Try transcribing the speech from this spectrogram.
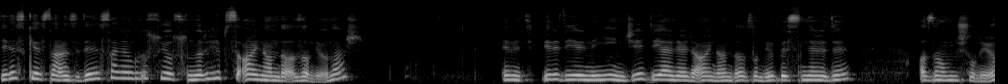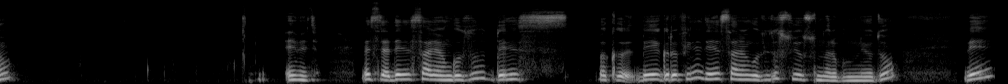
deniz kestanesi, deniz salyangozu su yosunları hepsi aynı anda azalıyorlar. Evet, biri diğerini yiyince diğerleri de aynı anda azalıyor. Besinleri de azalmış oluyor. Evet. Mesela deniz salyangozu, deniz bakın B grafiğinde deniz salyangozuyla su yosunları bulunuyordu. Ve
